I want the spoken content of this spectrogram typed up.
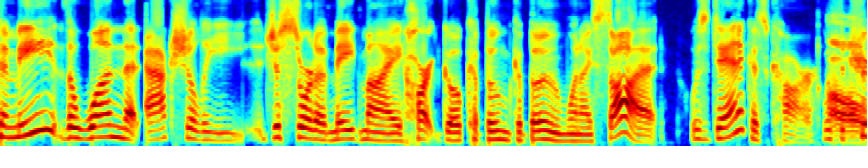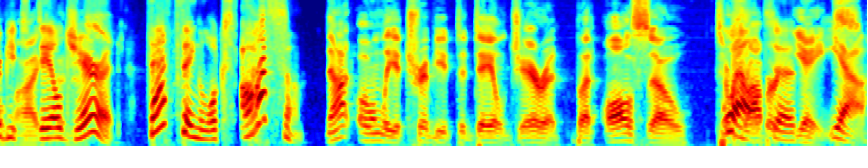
To me, the one that actually just sort of made my heart go kaboom kaboom when I saw it was Danica's car with Oh, the tribute to Dale goodness. Jarrett. That thing looks awesome. Not only a tribute to Dale Jarrett, but also to well, Robert to, Yates. Yeah,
